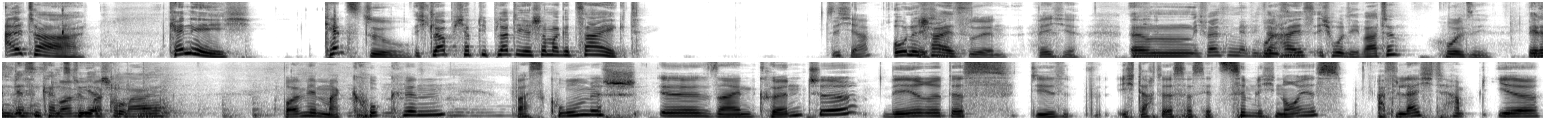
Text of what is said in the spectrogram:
Alter, kenne ich. Kennst du? Ich glaube, ich habe die Platte hier schon mal gezeigt. Sicher? Ohne Welche Scheiß. hast du denn? Welche? Ähm, ich weiß nicht mehr, wie sie Hol sie. heißt. Ich hol sie, warte. Hol sie. Währenddessen kannst wollen du ja mal schon mal. Wollen wir mal gucken, was komisch äh, sein könnte, wäre das, die, ich dachte, dass das jetzt ziemlich neu ist, aber vielleicht habt ihr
